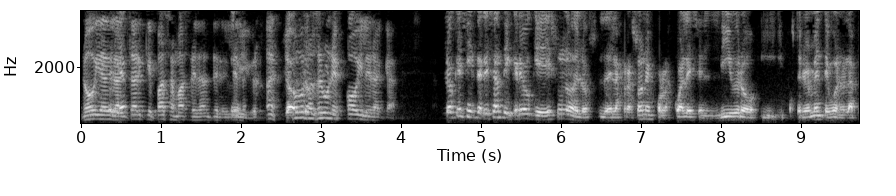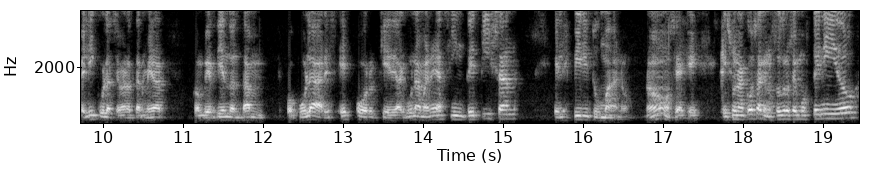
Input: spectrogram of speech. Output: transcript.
no voy a adelantar qué pasa más adelante en el libro. Vamos a hacer un spoiler acá. Lo que es interesante y creo que es una de, los, de las razones por las cuales el libro y, posteriormente, bueno, la película se van a terminar convirtiendo en tan populares, es porque de alguna manera sintetizan el espíritu humano, ¿no? O sea que es una cosa que nosotros hemos tenido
